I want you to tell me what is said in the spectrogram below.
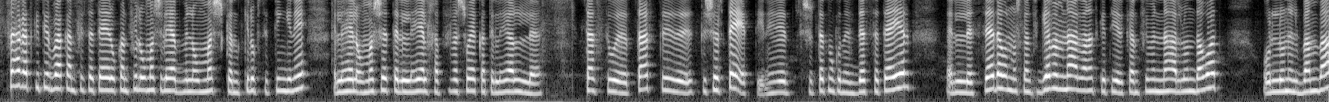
في حاجات كتير بقى كان في ستاير وكان في القماش اللي هي من القماش كان كيلو بستين جنيه اللي هي القماشات اللي هي الخفيفة شوية كانت اللي هي بتاع السو... بتاعت التيشيرتات يعني هي التيشيرتات ممكن ده الستاير السادة والمش كان في جايبة منها ألوانات كتير كان في منها اللون دوت واللون البامبا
